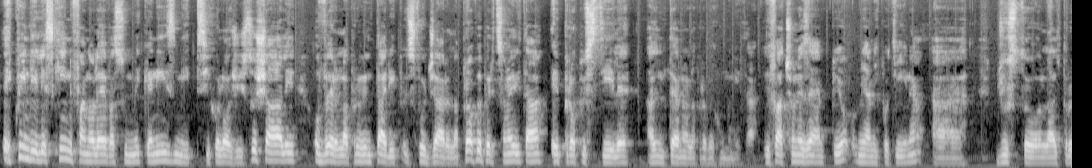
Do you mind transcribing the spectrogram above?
e quindi le skin fanno leva su meccanismi psicologici sociali, ovvero la probabilità di sfoggiare la propria personalità e il proprio stile all'interno della propria comunità. Vi faccio un esempio, mia nipotina ha giusto l'altro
